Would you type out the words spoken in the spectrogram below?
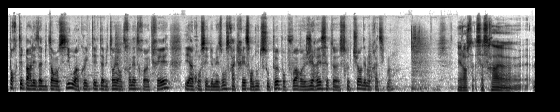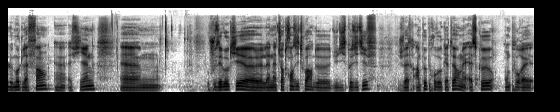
porté par les habitants aussi, où un collectif d'habitants est en train d'être créé, et un conseil de maison sera créé sans doute sous peu pour pouvoir gérer cette structure démocratiquement. Et alors, ça, sera le mot de la fin, FIN. Vous évoquiez euh, la nature transitoire du dispositif. Je vais être un peu provocateur, mais est-ce que on pourrait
